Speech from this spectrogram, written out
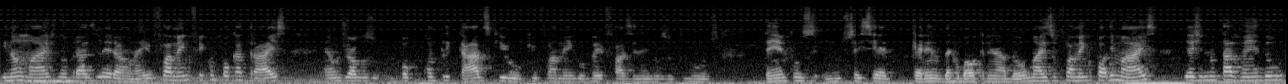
e não mais no Brasileirão, né? E o Flamengo fica um pouco atrás, é uns jogos um pouco complicados que o, que o Flamengo veio fazendo nos últimos tempos. Não sei se é querendo derrubar o treinador, mas o Flamengo pode mais e a gente não está vendo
